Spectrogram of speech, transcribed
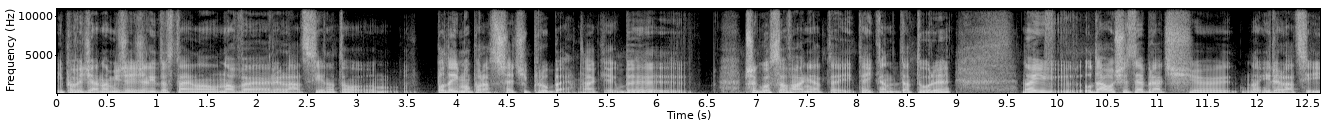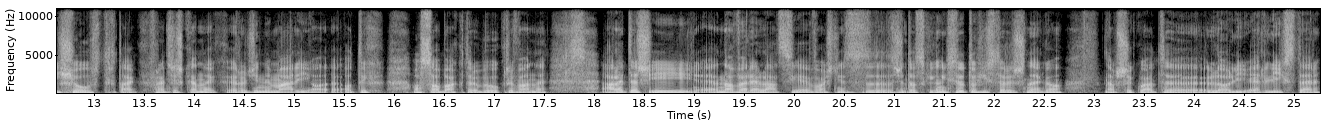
i powiedziano mi, że jeżeli dostaną nowe relacje, no to podejmą po raz trzeci próbę, tak, jakby przegłosowania tej, tej kandydatury. No i udało się zebrać e, no, i relacje i sióstr, tak, franciszkanek rodziny Marii, o, o tych osobach, które były ukrywane, ale też i nowe relacje właśnie z, Żydowskiego Instytutu Historycznego, na przykład e, Loli Erlichster,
